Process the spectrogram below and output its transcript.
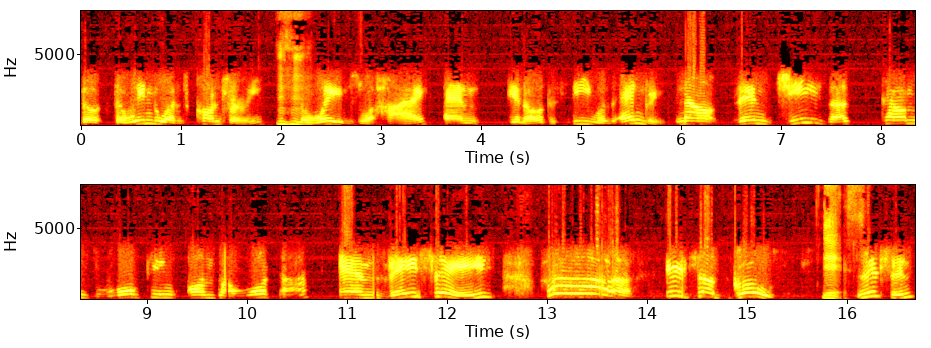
The, the wind was contrary, the waves were high, and, you know, the sea was angry. Now, then Jesus comes walking on the water, and they say, ah, it's a ghost. Yes. Listen,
